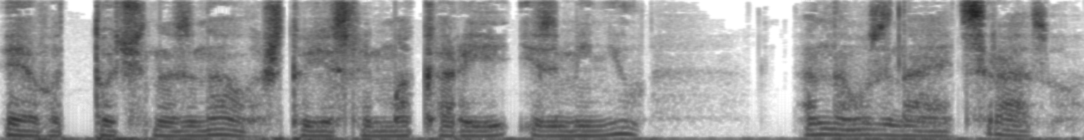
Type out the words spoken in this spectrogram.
Эва точно знала, что если Макар ей изменил, она узнает сразу.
